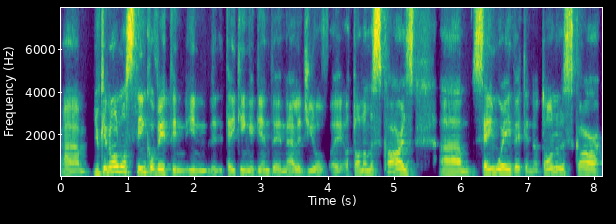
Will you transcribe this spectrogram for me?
Um, you can almost think of it in, in taking again the analogy of uh, autonomous cars, um, same way that an autonomous car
